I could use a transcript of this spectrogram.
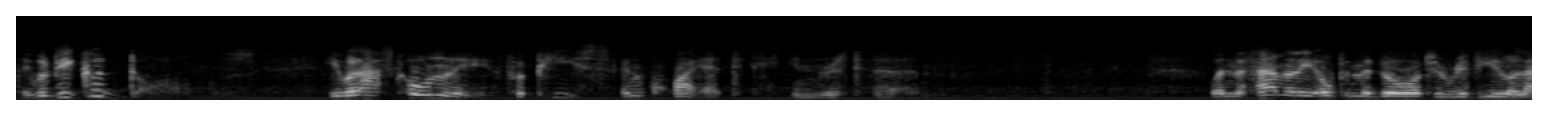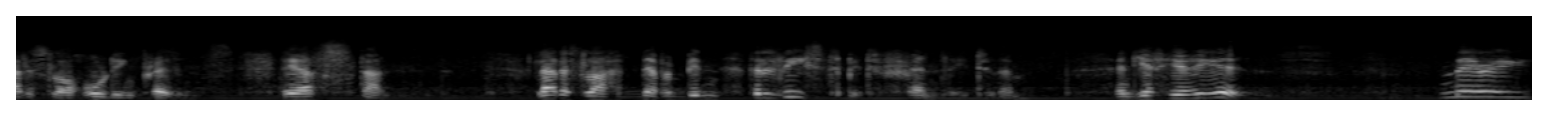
They will be good dolls. He will ask only for peace and quiet in return. When the family open the door to reveal Ladislaw holding presents, they are stunned. Ladislaw had never been the least bit friendly to them, and yet here he is. Merry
